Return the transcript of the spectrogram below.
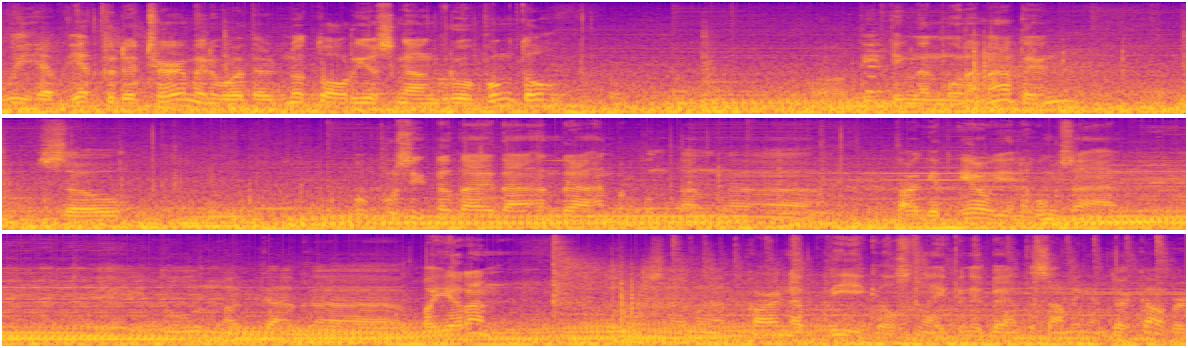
we have yet to determine whether notorious nga ang grupong to titingnan muna natin. So, puproceed na tayo dahan-dahan papuntang uh, target area na kung saan eh, doon magkakabayaran doon sa mga carnap vehicles na ipinibenta sa aming undercover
